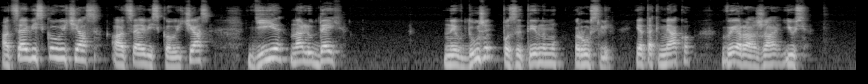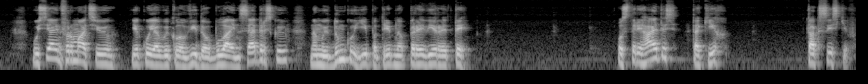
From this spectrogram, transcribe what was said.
А це військовий час а цей військовий час діє на людей не в дуже позитивному руслі. Я так м'яко виражаюсь. Уся інформація, яку я виклав в відео, була інсайдерською. На мою думку, її потрібно перевірити. Остерігайтесь таких таксистів,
